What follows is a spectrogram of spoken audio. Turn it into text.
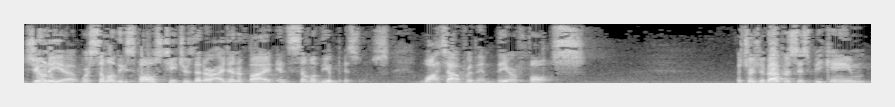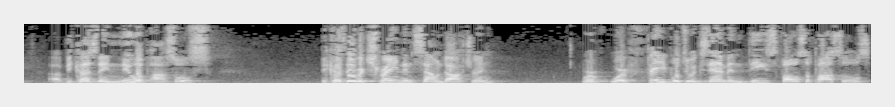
Junia were some of these false teachers that are identified in some of the epistles. Watch out for them. They are false. The church of Ephesus became, uh, because they knew apostles, because they were trained in sound doctrine, were, were faithful to examine these false apostles,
